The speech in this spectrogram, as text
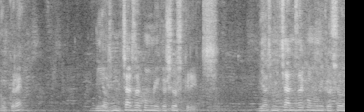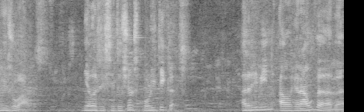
no ho crec, ni els mitjans de comunicació escrits, ni els mitjans de comunicació visuals, ni les institucions polítiques arribin al grau de, de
